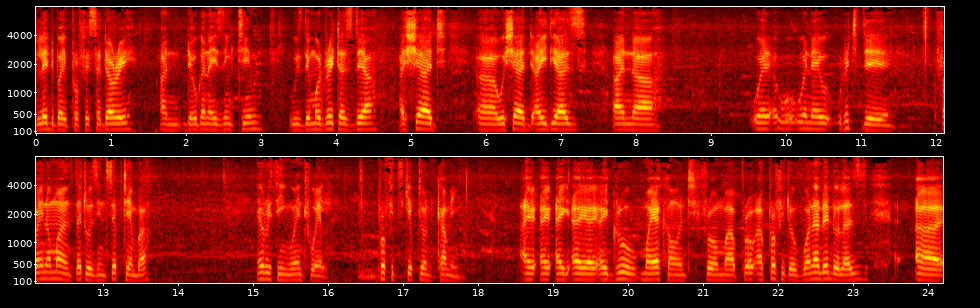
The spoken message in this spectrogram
led by Professor Darry and the organizing team with the moderators there. I shared, uh, we shared ideas and uh, when when I reached the final month, that was in September, everything went well. Profits kept on coming. I, I, I, I, grew my account from a, pro, a profit of $100. Uh,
